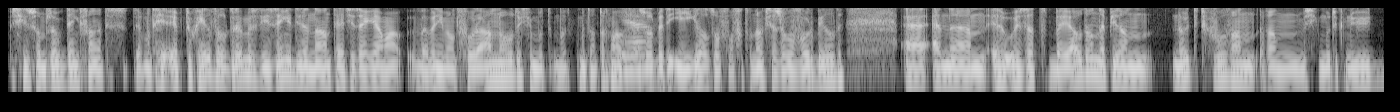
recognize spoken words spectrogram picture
misschien soms ook denkt van... Het is, want je hebt toch heel veel drummers die zingen, die dan na een tijdje zeggen... Ja, maar we hebben iemand vooraan nodig. Je moet, moet, moet dan toch maar, Ja. zoals bij de Eagles of, of wat dan ook, zijn zoveel voorbeelden. Eh, en ehm, hoe is dat bij jou dan? Heb je dan nooit het gevoel van, van misschien moet ik nu,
